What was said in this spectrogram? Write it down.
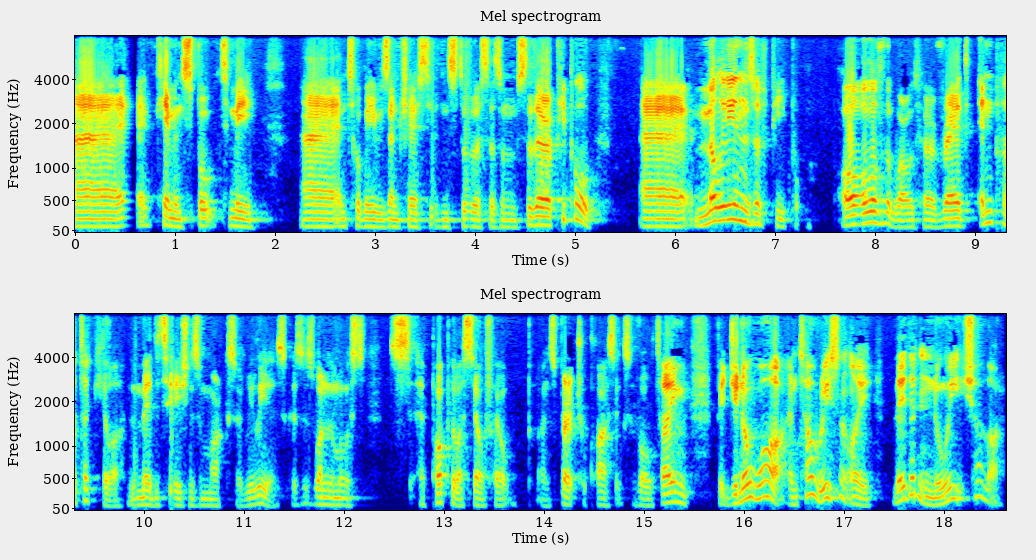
uh, came and spoke to me uh, and told me he was interested in Stoicism. So there are people, uh, millions of people all over the world who have read, in particular, the Meditations of Marcus Aurelius, because it's one of the most uh, popular self help and spiritual classics of all time. But do you know what? Until recently, they didn't know each other.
